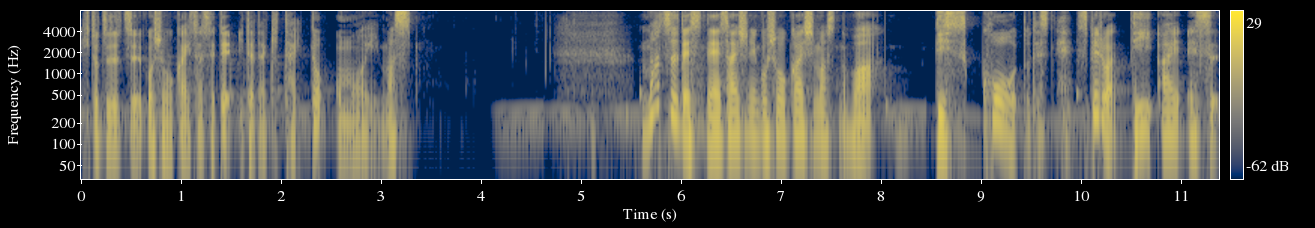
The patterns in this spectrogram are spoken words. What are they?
一つずつご紹介させていただきたいと思います。まずですね、最初にご紹介しますのは、Discord ですね。スペルは DIS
